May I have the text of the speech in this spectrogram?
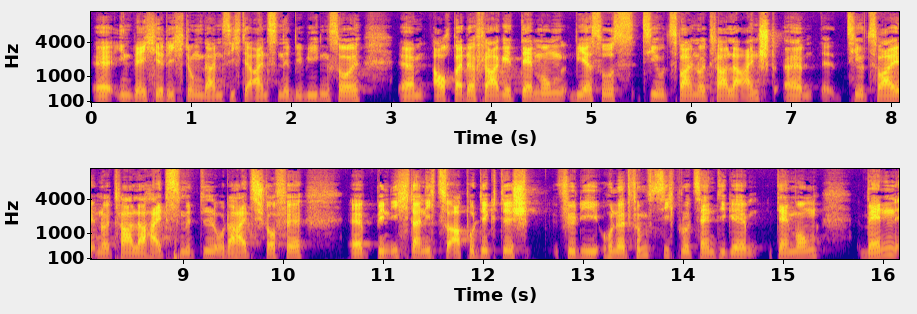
äh, in welche Richtung dann sich der Einzelne bewegen soll. Ähm, auch bei der Frage Dämmung versus CO2-neutraler äh, CO2-neutraler Heizmittel oder Heizstoffe äh, bin ich da nicht so apodiktisch für die 150-prozentige Dämmung. Wenn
